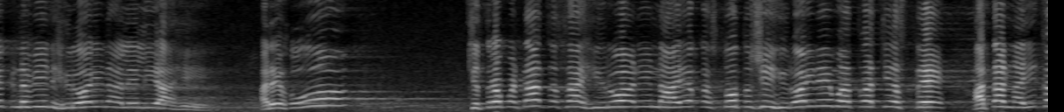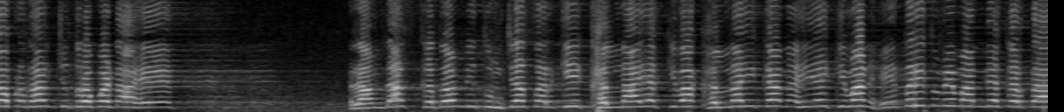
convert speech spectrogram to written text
एक नवीन हिरोईन आलेली आहे. अरे हो चित्रपटात जसा हिरो आणि नायक असतो तशी हिरोईनही महत्वाची असते. आता नायिका प्रधान चित्रपट आहेत. रामदास कदम मी तुमच्यासारखी खलनायक किंवा खलनायिका नाहीये किमान हे तरी तुम्ही मान्य करता.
